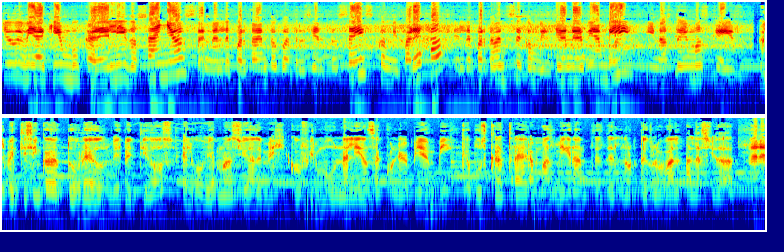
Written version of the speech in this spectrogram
Yo viví aquí en Bucareli dos años, en el departamento 406 con mi pareja. El departamento se convirtió en Airbnb y nos tuvimos que ir. El 25 de octubre de 2022, el gobierno de Ciudad de México firmó una alianza con Airbnb que busca atraer a más migrantes del norte global a la ciudad. Para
